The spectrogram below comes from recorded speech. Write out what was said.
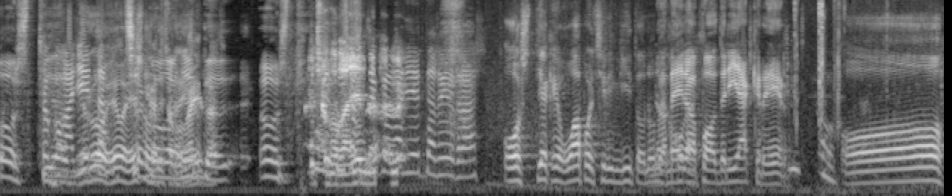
Hostia. Choco Yo no lo veo eso. Choco galletas. Hostia. Choco galletas. Choco galletas ahí detrás. Hostia, qué guapo el chiringuito, no, No me me lo podría creer. Oh.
